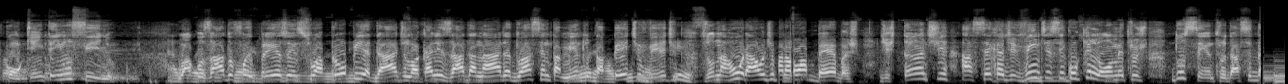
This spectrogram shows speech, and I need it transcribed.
com quem tem um filho. O acusado foi preso em sua propriedade localizada na área do assentamento Tapete Verde, zona rural de Parauapebas, distante a cerca de 25 quilômetros do centro da cidade.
